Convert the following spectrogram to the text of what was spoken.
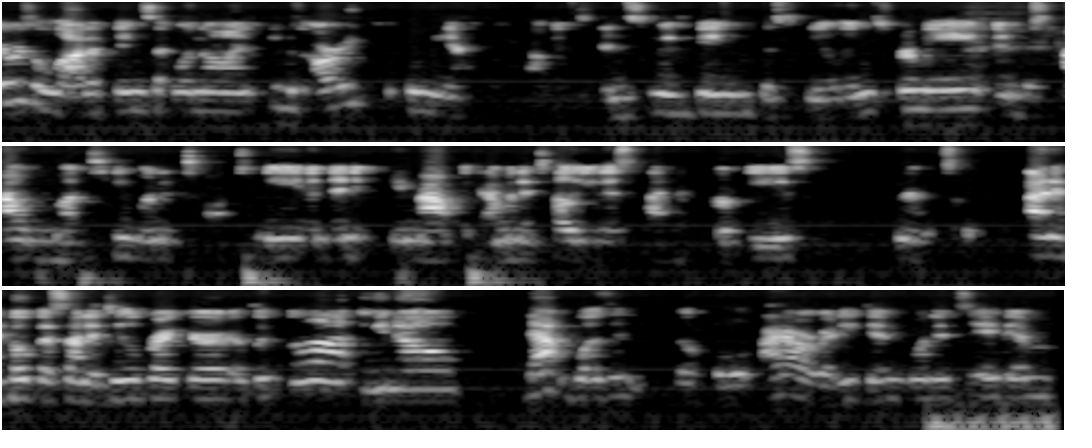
there was a lot of things that went on. He was already keeping me at how intense he was being with his feelings for me and just how much he wanted to talk to me. And then it came out like, I'm going to tell you this, I have herpes. And I, like, and I hope that's not a deal breaker. I was like, ah, you know, that wasn't the whole, I already didn't want to date him.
